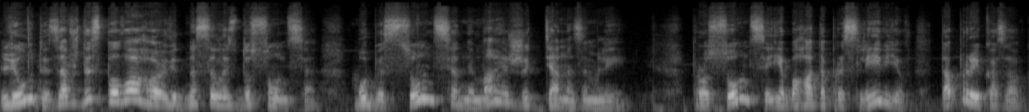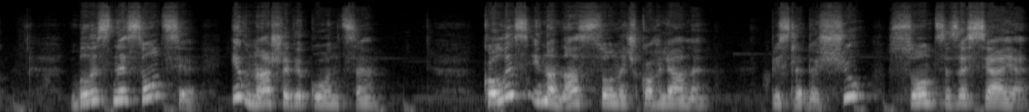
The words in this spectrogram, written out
Люди завжди з повагою відносились до сонця, бо без сонця немає життя на землі. Про сонце є багато прислів'їв та приказок. Блисне сонце і в наше віконце. Колись і на нас сонечко гляне, після дощу сонце засяє.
